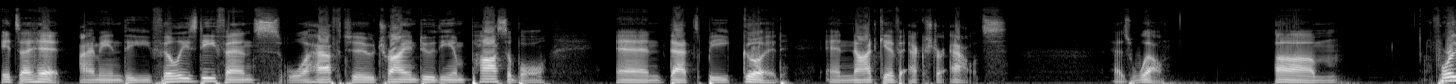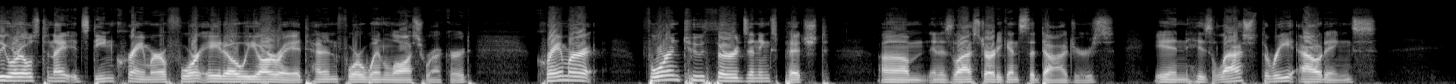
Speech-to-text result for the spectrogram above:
It's a hit. I mean, the Phillies defense will have to try and do the impossible, and that's be good and not give extra outs as well. Um, for the Orioles tonight, it's Dean Kremer, a 4.80 ERA, a 10 and 4 win loss record. Kremer, four and two thirds innings pitched um, in his last start against the Dodgers. In his last three outings,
